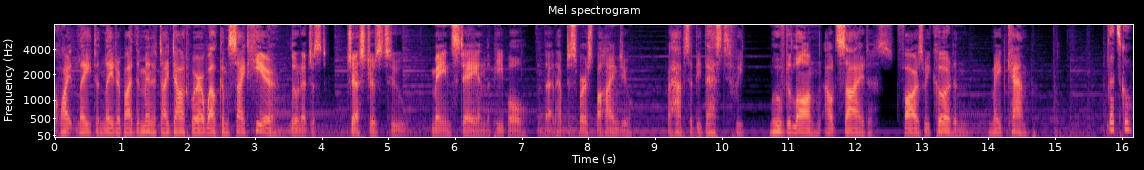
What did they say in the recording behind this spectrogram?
quite late, and later by the minute, I doubt we're a welcome sight here. Luna just gestures to Mainstay and the people that have dispersed behind you. Perhaps it'd be best if we moved along outside as far as we could and made camp. Let's go.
